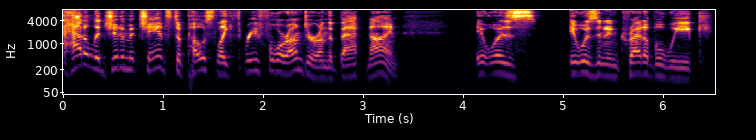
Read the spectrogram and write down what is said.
had a legitimate chance to post like three, four under on the back nine. It was it was an incredible week.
